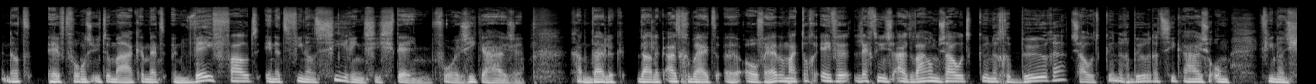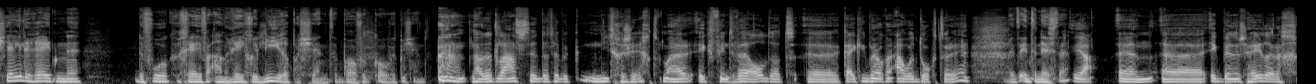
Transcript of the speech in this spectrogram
Dat heeft volgens u te maken met een weeffout in het financieringssysteem voor ziekenhuizen. We gaan het duidelijk, duidelijk uitgebreid uh, over hebben. Maar toch even, legt u eens uit, waarom zou het kunnen gebeuren? Zou het kunnen gebeuren dat ziekenhuizen om financiële redenen de voorkeur geven aan reguliere patiënten boven COVID-patiënten? Nou, dat laatste dat heb ik niet gezegd. Maar ik vind wel dat. Uh, kijk, ik ben ook een oude dokter. Hè? Met internist, hè? Ja. En uh, ik ben dus heel erg.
